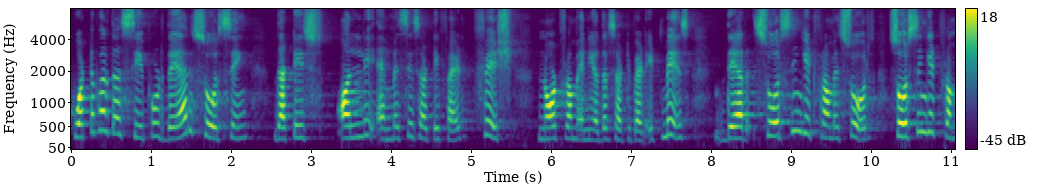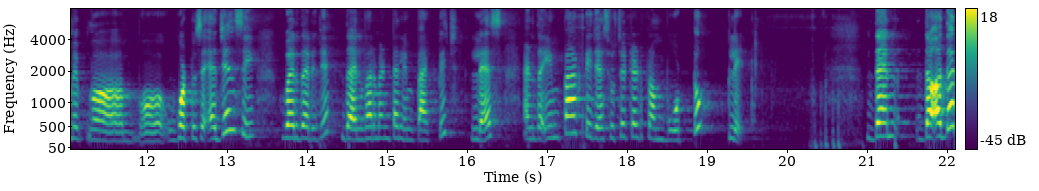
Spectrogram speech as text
whatever the seafood they are sourcing that is only MSC certified fish not from any other certified. It means they are sourcing it from a source, sourcing it from a uh, uh, what to say agency where there is a the environmental impact is less and the impact is associated from boat to plate. Then the other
